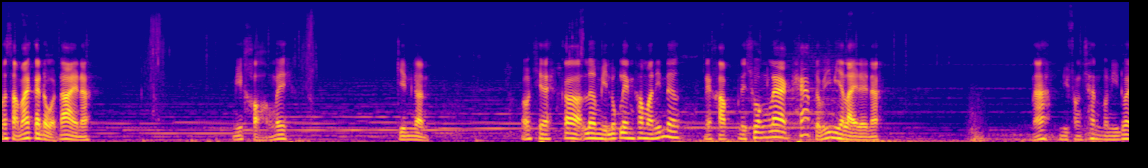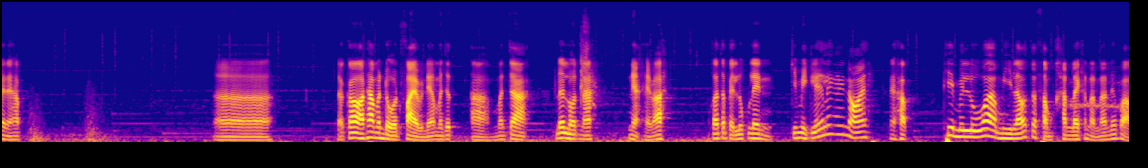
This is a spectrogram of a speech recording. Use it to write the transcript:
มันสามารถกระโดดได้นะ มีของเลย กินก่อน โอเค ก็เริ่มมีลูกเล่นเข้ามานิดนึงนะครับ ในช่วงแรกแทบจะไม่มีอะไรเลยนะ นะ มีฟังก์ชันตรงนี้ด้วยนะครับ เอ่อ แล้วก็ถ้ามันโดนไฟแบบนี้มันจะ อ่า มันจะเลื่อนรถนะ เนี่ยเห็นปะก็จะเป็นลูกเล่นกิมมิกเล็กๆน้อยๆนะครับ ที่ไม่รู้ว่ามีแล้วจะสำคัญอะไรขนาดนั้นหรือเปล่า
